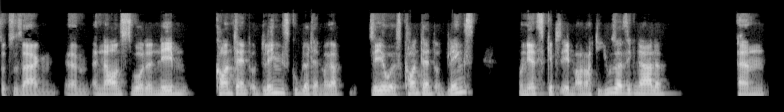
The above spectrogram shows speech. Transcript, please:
sozusagen ähm, announced wurde, neben Content und Links. Google hat ja immer gesagt, SEO ist Content und Links. Und jetzt gibt es eben auch noch die User-Signale, ähm,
